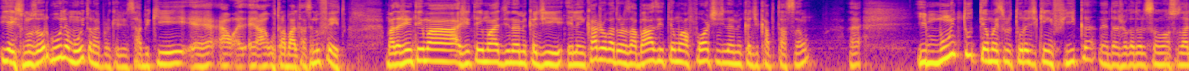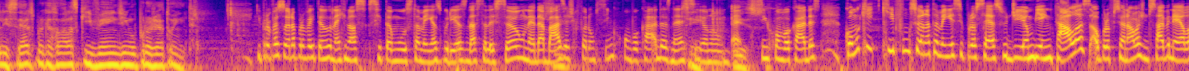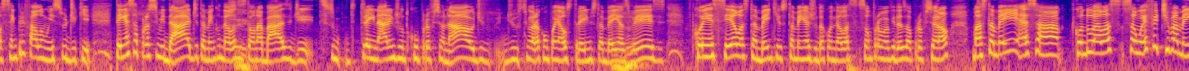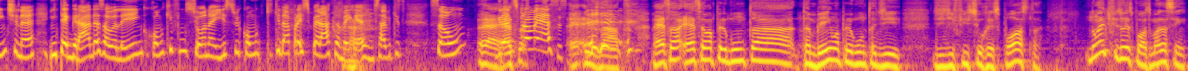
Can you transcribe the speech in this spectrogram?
E isso nos orgulha muito, né? Porque a gente sabe que é, é, é o trabalho está sendo feito. Mas a gente, tem uma, a gente tem uma dinâmica de elencar jogadores da base e tem uma forte dinâmica de captação, né? E muito ter uma estrutura de quem fica, né, das jogadoras que são nossos alicerces, porque são elas que vendem o projeto Inter. E professor, aproveitando, né, que nós citamos também as gurias da seleção, né, da base, Sim. acho que foram cinco convocadas, né, Sim, se eu não... É, isso. cinco convocadas. Como que, que funciona também esse processo de ambientá-las ao profissional? A gente sabe, né, elas sempre falam isso de que tem essa proximidade também quando elas Sim. estão na base, de, de, treinarem junto com o profissional, de, de, o senhor acompanhar os treinos também, uhum. às vezes, conhecê-las também, que isso também ajuda quando elas são promovidas ao profissional, mas também essa... quando elas são efetivamente, né, integradas ao elenco, como que funciona isso e como que, que dá para esperar também, né? A gente sabe que são é, grandes essa, promessas. É, exato. essa, essa é uma pergunta, também uma pergunta de, de difícil resposta. Não é difícil resposta, mas assim,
